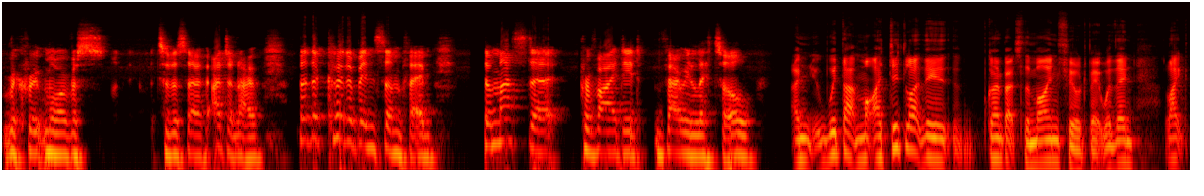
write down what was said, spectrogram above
recruit more of us to the surface. I don't know, but there could have been something. The master provided very little. and with that, I did like the going back to the minefield bit. Where then, like,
